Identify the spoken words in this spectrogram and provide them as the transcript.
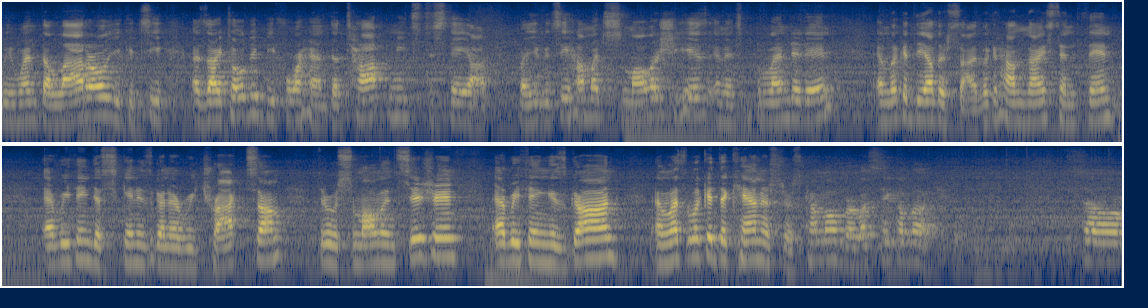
We went the lateral. You could see, as I told you beforehand, the top needs to stay on. But you can see how much smaller she is and it's blended in. And look at the other side. Look at how nice and thin everything. The skin is going to retract some through a small incision. Everything is gone. And let's look at the canisters. Come over. Let's take a look. So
